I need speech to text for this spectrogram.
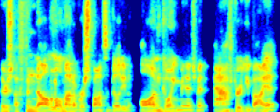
There's a phenomenal amount of responsibility and ongoing management after you buy it.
